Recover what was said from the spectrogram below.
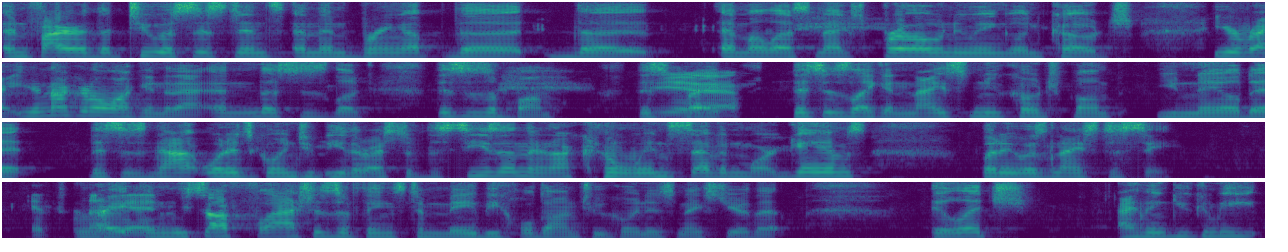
and fire the two assistants, and then bring up the the MLS Next Pro New England coach. You're right. You're not going to walk into that. And this is look. This is a bump. This yeah, right, this is like a nice new coach bump. You nailed it. This is not what it's going to be the rest of the season. They're not going to win seven more games, but it was nice to see. it's Right. again, and we saw flashes of things to maybe hold on to going into next year that Ilić, I think you can be,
